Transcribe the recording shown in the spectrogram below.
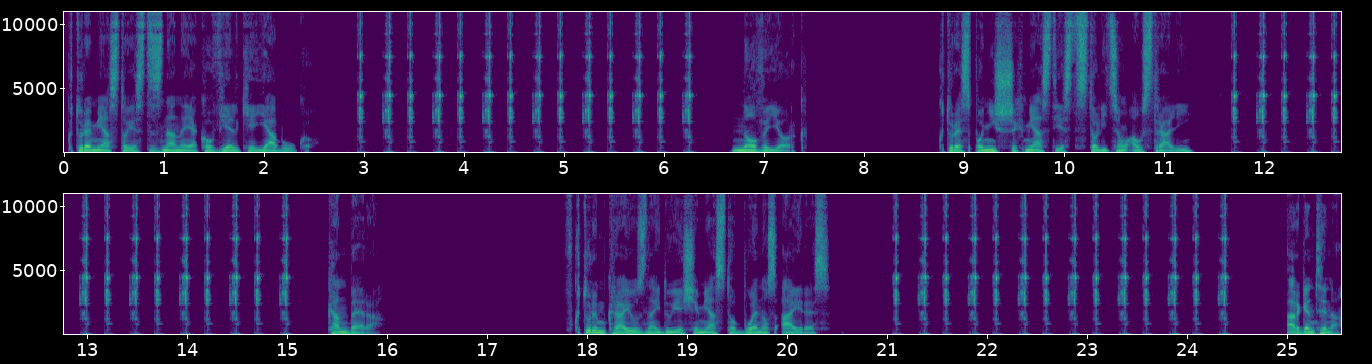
Które miasto jest znane jako Wielkie Jabłko? Nowy Jork. Które z poniższych miast jest stolicą Australii? Canberra. W którym kraju znajduje się miasto Buenos Aires? Argentyna.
